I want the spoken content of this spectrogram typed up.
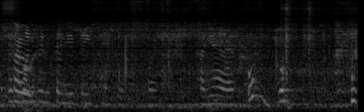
Just So- wondering if any of these people. So yeah. Ooh, ooh.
